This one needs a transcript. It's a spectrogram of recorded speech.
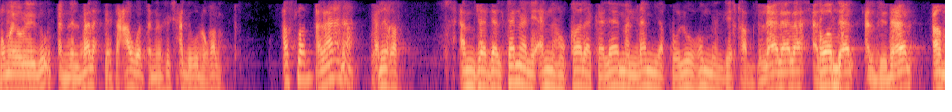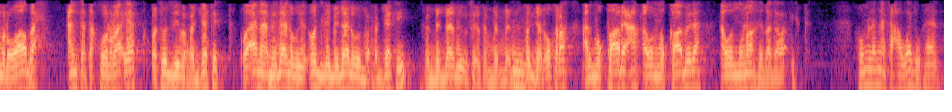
هم يريدون أن الملأ يتعود أن مفيش حد يقول له غلط. أصلا؟ لا لا لا. يعني غلط. أم جادلتنا لأنه قال كلاما لم يقولوه هم من ذي قبل؟ لا لا لا. الجدال الجدال أمر واضح. أنت تقول رأيك وتدلي بحجتك وأنا بدلوي أدلي بدلوي بحجتي بالحجه الأخرى المقارعة أو المقابلة أو المناهضة لرأيك. هم لم يتعودوا هذا.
